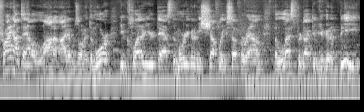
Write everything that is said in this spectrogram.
try not to have a lot of items on it. The more you clutter your desk the more you're going to be shuffling stuff around the less productive you're going to be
